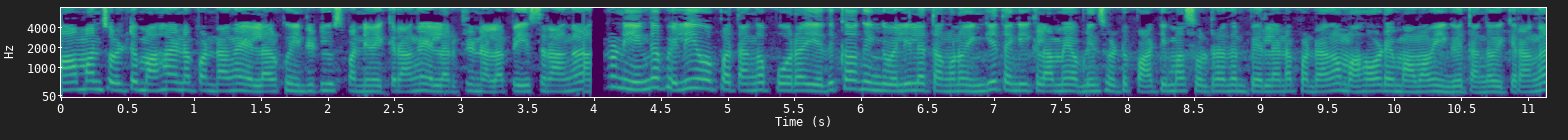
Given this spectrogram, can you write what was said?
மாமான்னு சொல்லிட்டு மகா என்ன பண்றாங்க? எல்லாருக்கும் இன்ட்ரடியூஸ் பண்ணி வைக்கிறாங்க. எல்லாருக்கும் நல்லா பேசுறாங்க. அப்புறம் நீ எங்க வெளியே வைப்பா தங்க போற? எதுக்காக இங்க வெளியில தங்கணும்? இங்கே தங்கிக்கலாமே அப்படின்னு சொல்லிட்டு பாட்டிமா சொல்றதன் பேர்ல என்ன பண்றாங்க? மகாவோட மாமாவை இங்கே தங்க வைக்கிறாங்க.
